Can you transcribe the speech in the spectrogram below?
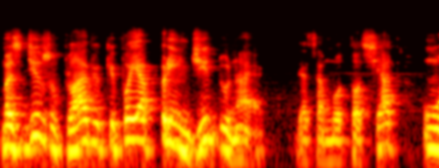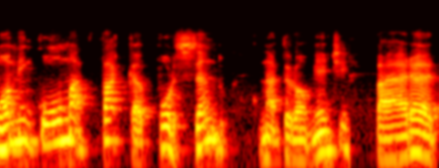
Mas diz o Flávio que foi apreendido na dessa motociata um homem com uma faca forçando naturalmente, para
